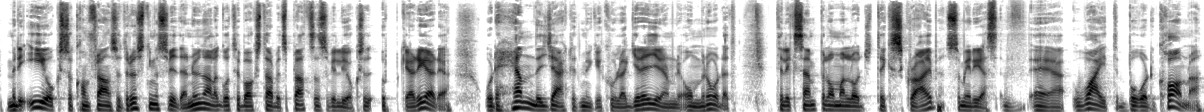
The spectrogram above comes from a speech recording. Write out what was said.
men det är också konferensutrustning och så vidare. Nu när alla går tillbaka till arbetsplatsen så vill vi också uppgradera det. Och det händer jäkligt mycket coola grejer inom det området. Till exempel om man Logitech Scribe, som är deras eh, whiteboard-kamera.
